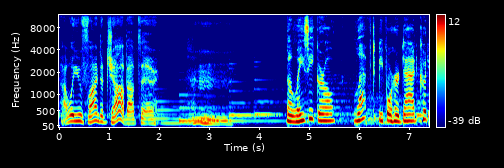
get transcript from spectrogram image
How will you find a job out there? Hmm. The lazy girl left before her dad could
